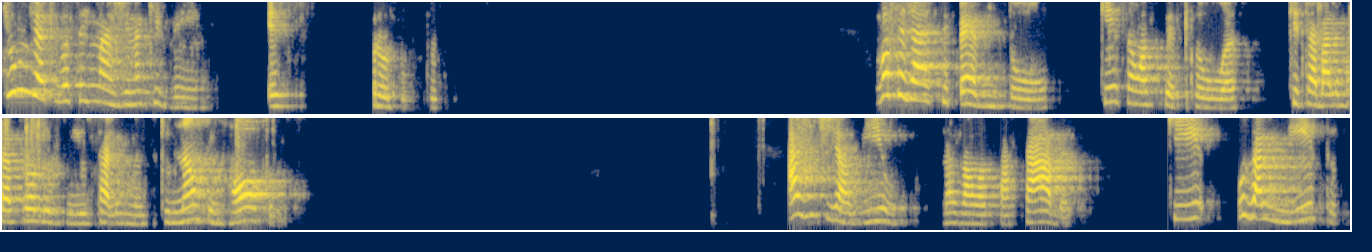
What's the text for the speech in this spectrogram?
De onde é que você imagina que vem esses produtos? Você já se perguntou quem são as pessoas que trabalham para produzir os alimentos que não têm rótulos? A gente já viu nas aulas passadas que os alimentos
